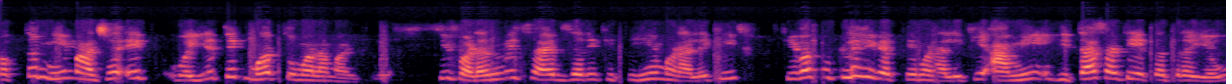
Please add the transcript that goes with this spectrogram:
फक्त मी माझं एक वैयक्तिक मत तुम्हाला मांडते. की फडणवीस साहेब जरी कितीही म्हणाले की किंवा कुठलीही व्यक्ती म्हणाली की आम्ही हितासाठी एकत्र येऊ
